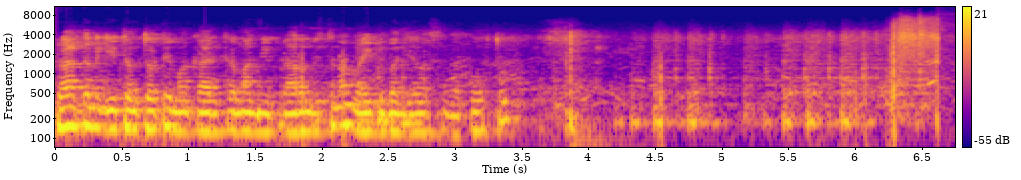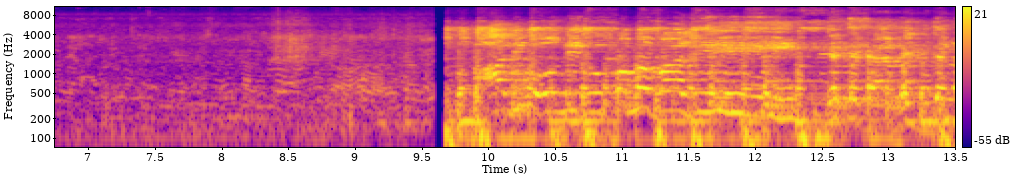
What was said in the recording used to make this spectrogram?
ప్రార్థన గీతంతో మా కార్యక్రమాన్ని ప్రారంభిస్తున్నాం రైతు బంద్ చేయవలసిందిగా కోరుతూ ఆదికోని రూపమవాలి జగజ వెజ్జన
